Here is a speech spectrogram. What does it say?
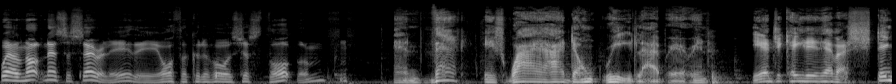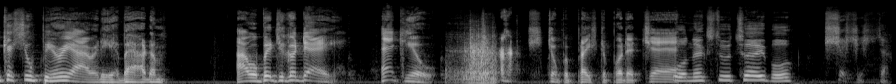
Well, not necessarily. The author could have always just thought them. And that is why I don't read, librarian. The educated have a stink of superiority about them. I will bid you good day. Thank you. Stupid place to put a chair. Well, next to a table. Shush yourself.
